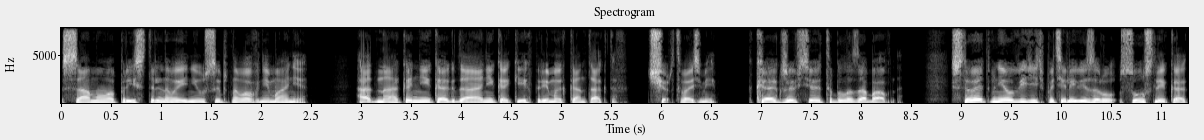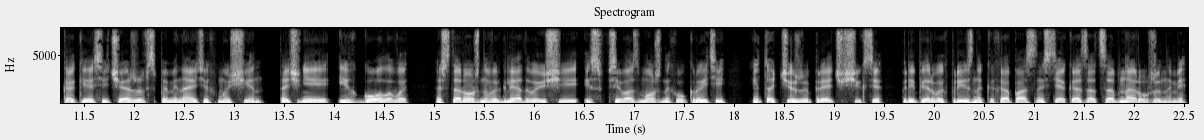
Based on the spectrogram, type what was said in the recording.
самого пристального и неусыпного внимания. Однако никогда никаких прямых контактов. Черт возьми, как же все это было забавно. Стоит мне увидеть по телевизору суслика, как я сейчас же вспоминаю этих мужчин, точнее, их головы, осторожно выглядывающие из всевозможных укрытий и тотчас же прячущихся при первых признаках опасности оказаться обнаруженными.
